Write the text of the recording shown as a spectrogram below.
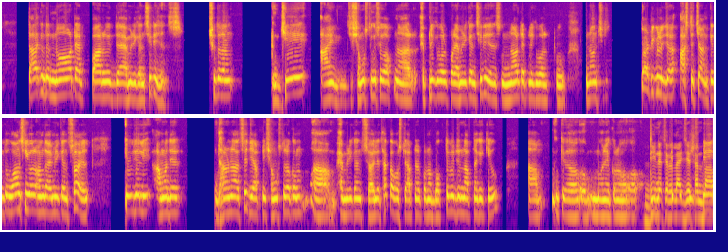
তারা কিন্তু not at par with the American citizens সুতরাং যে আইন, যে সমস্ত কিছু আপনার applicable for American citizens not applicable to non particular যারা আসতে চান, কিন্তু once you are on the American soil usually আমাদের ধারণা আছে যে আপনি সমস্ত রকম আমেরিকান সয়েলে থাকা অবস্থায় আপনার কোনো বক্তব্যের জন্য আপনাকে কেউ মানে কোনো ডিন্যাচারালাইজেশন বা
